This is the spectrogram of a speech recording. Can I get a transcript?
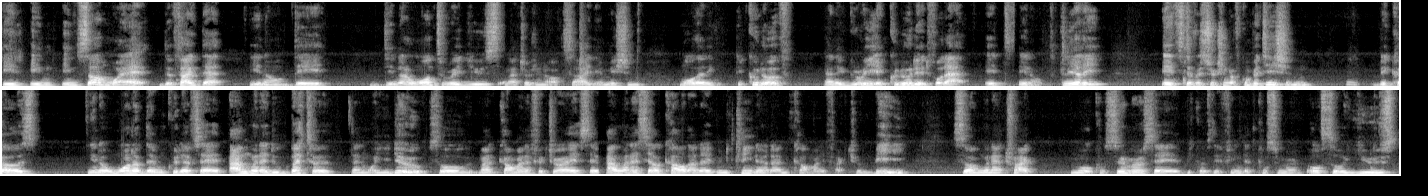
in, in, in some way, the fact that you know they didn't want to reduce nitrogen oxide emission more than they could have, and agree and colluded for that, it's you know clearly it's the restriction of competition because you know, one of them could have said, I'm going to do better than what you do. So my car manufacturer A said, I'm going to sell cars that are even cleaner than car manufacturer B. So I'm going to attract more consumers, say, because they think that consumers also use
